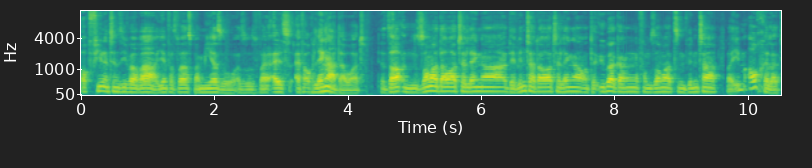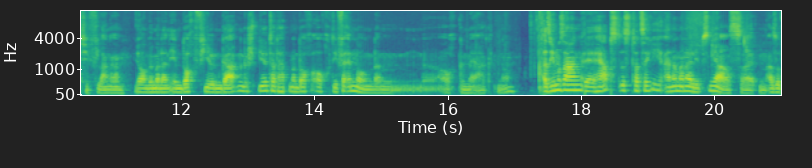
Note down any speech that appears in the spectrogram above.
auch viel intensiver wahr. Jedenfalls war das bei mir so. Also weil alles einfach auch länger dauert. Der Sommer dauerte länger, der Winter dauerte länger und der Übergang vom Sommer zum Winter war eben auch relativ lange. Ja, und wenn man dann eben doch viel im Garten gespielt hat, hat man doch auch die Veränderungen dann äh, auch gemerkt. Ne? Also ich muss sagen, der Herbst ist tatsächlich einer meiner liebsten Jahreszeiten. Also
